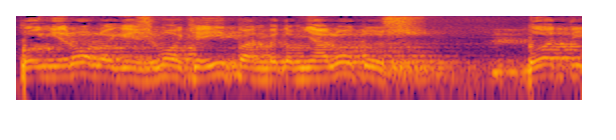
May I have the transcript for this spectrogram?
πονηρό λογισμό και είπαν με το μυαλό τους ότι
